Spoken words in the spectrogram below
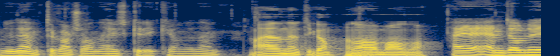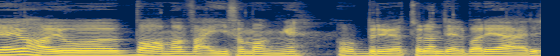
du, nevnte kanskje han? Jeg husker ikke om du nevnte Nei, jeg nevnte ikke han, men han var med han òg. NWA har jo bana vei for mange. Og brøt vel en del barrierer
